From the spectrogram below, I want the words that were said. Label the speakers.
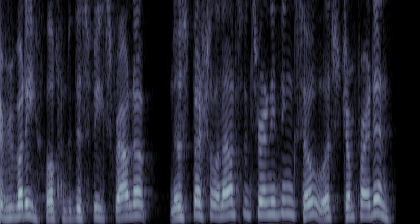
Speaker 1: Everybody, welcome to this week's Roundup. No special announcements or anything, so let's jump right in.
